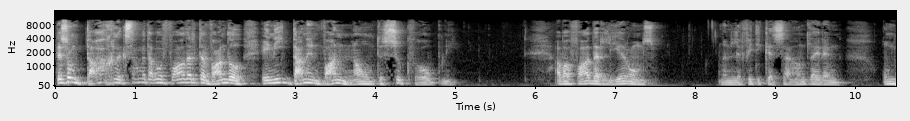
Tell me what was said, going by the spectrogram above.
Dis om daagliks saam met Abba Vader te wandel en nie dan en wan na hom te soek vir hulp nie. Abba Vader leer ons in Levitikus se handleiding om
